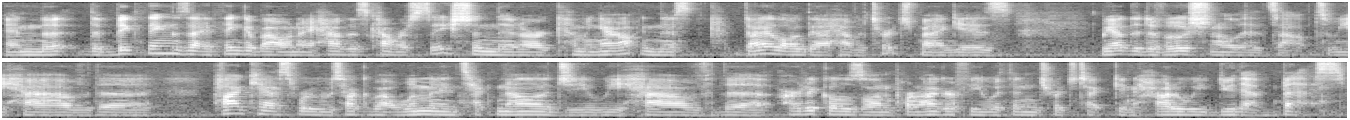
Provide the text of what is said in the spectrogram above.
And the, the big things I think about when I have this conversation that are coming out in this dialogue that I have with ChurchMag is we have the devotional that's out. So we have the podcast where we talk about women in technology. We have the articles on pornography within church tech and how do we do that best.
